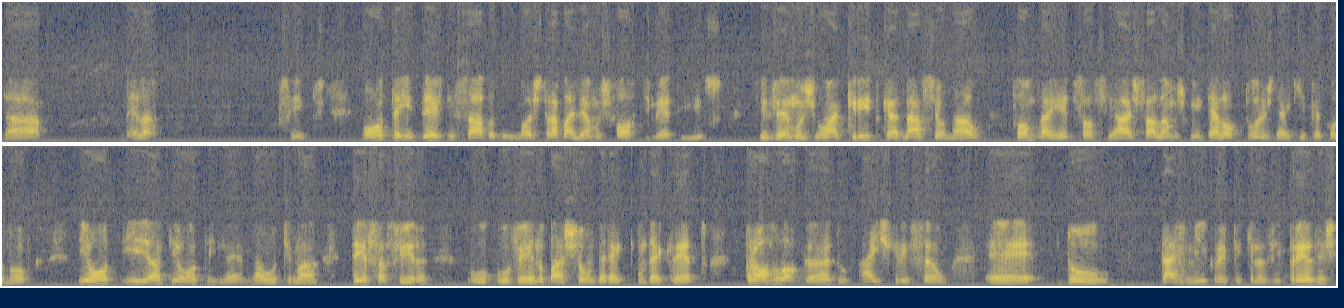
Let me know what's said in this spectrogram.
da dela simples. Ontem, desde sábado, nós trabalhamos fortemente isso, fizemos uma crítica nacional, fomos às redes sociais, falamos com interlocutores da equipe econômica e, ontem, e anteontem, né, na última terça-feira, o governo baixou um, um decreto prorrogando a inscrição é, do, das micro e pequenas empresas,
